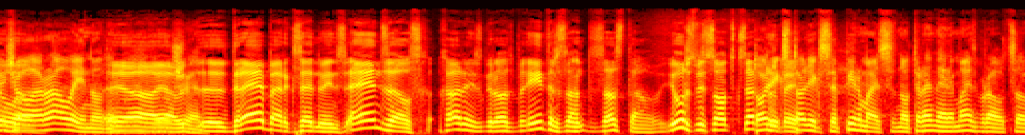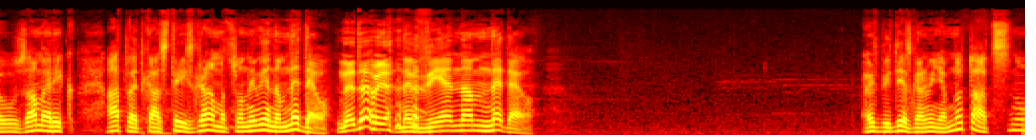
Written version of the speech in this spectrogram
Viņš vēl ar ralliju nodarbojas. Jā, droši jā, vien. Drēbergs, Edvins, Enzels, Harijs Grots, bet interesanti sastāv. Jūras Visots, kas Toļiks, Toļiks pirmais no treneriem aizbrauca uz Ameriku, atved kāds trīs grāmatas un nevienam nedeva. Nedēļ, jā. Nevienam nedeva. Es biju diezgan viņam, nu tāds, nu,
